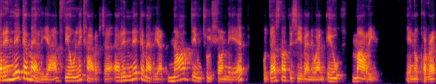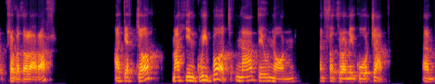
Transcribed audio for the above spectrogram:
Yr unig ymeriad, the only character, yr unig ymeriad nad yw'n twyllo neb, who does not deceive anyone, yw Mari, enw cyfryddol arall. Ac eto, mae hi'n gwybod nad yw non yn ffyddlon i'w gŵr Jack. Um,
